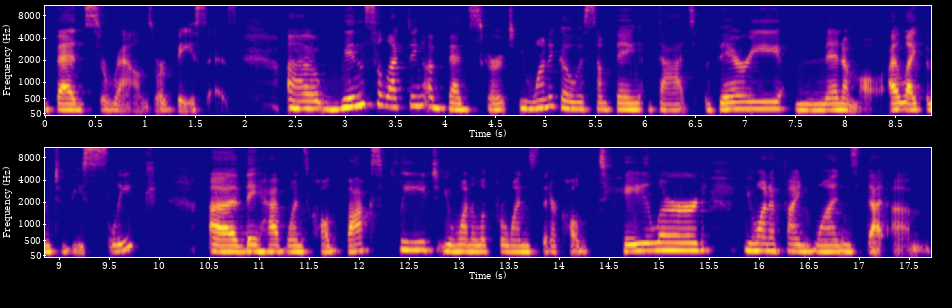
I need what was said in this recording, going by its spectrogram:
bed surrounds or bases. Uh, when selecting a bed skirt, you want to go with something that's very minimal. I like them to be sleek uh, they have ones called box pleat. You want to look for ones that are called tailored. You want to find ones that um,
